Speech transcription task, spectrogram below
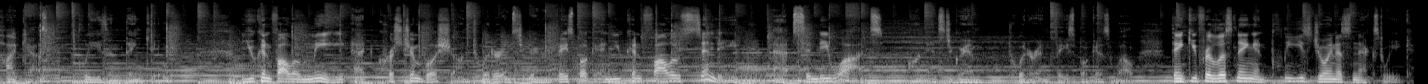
Podcast. Please and thank you. You can follow me at Kristian Bush on Twitter, Instagram, and Facebook, and you can follow Cindy at Cindy Watts Instagram, Twitter, and Facebook as well. Thank you for listening, and please join us next week.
